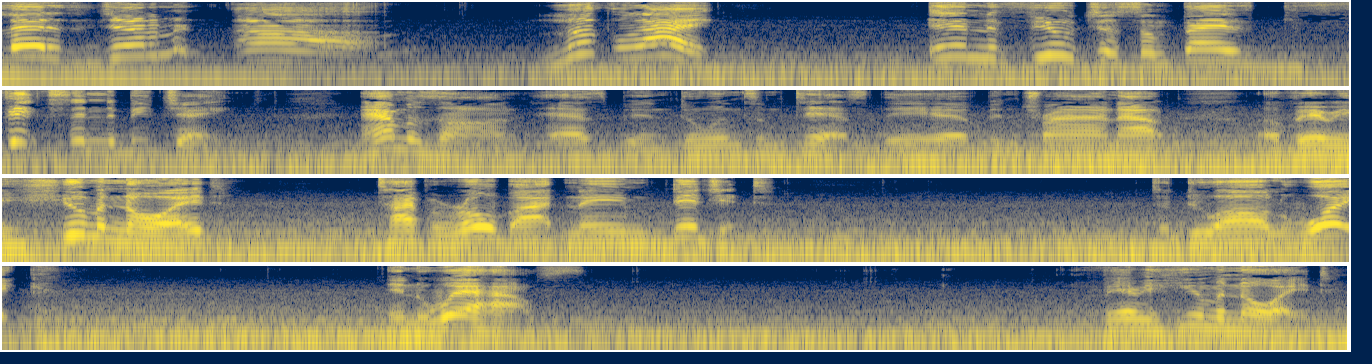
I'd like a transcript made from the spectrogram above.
ladies and gentlemen, uh, look like in the future some things fixing to be changed. Amazon has been doing some tests. They have been trying out a very humanoid type of robot named Digit to do all the work in the warehouse. Very humanoid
